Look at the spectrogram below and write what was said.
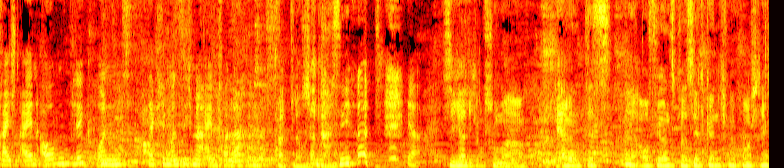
reicht ein Augenblick und da kriegen wir uns nicht mehr ein vor Lachen. Das Hat, ist schon passiert. ja. Sicherlich auch schon mal während des äh, Aufhörens passiert, könnte ich mir vorstellen.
